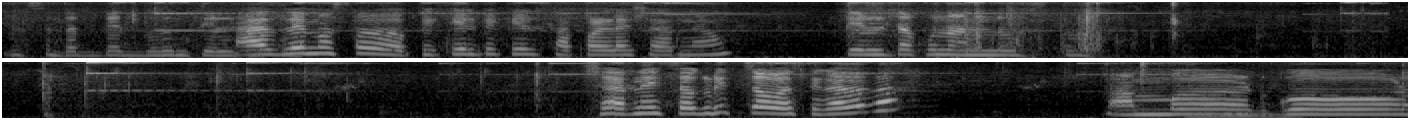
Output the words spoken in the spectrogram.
मस्त डब्यात भरून तेल आज लय मस्त पिकेल पिकेल सापडल्या शारण्या तेल टाकून आणलं असतं. शारणी सगळीच चव असते का दादा? आंबट गोड.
